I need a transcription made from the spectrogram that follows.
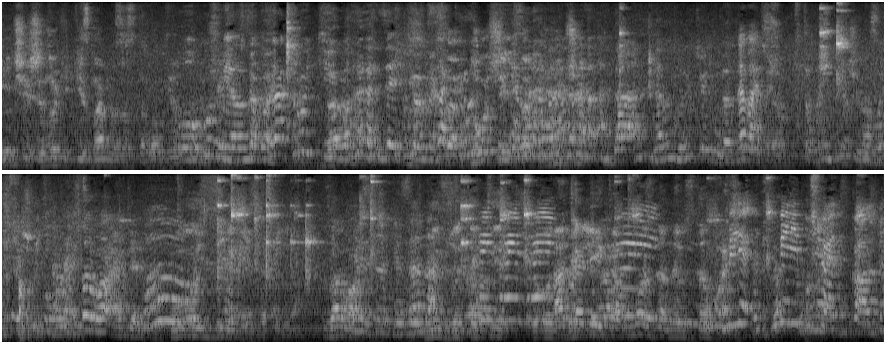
інших жінок, які з нами за столом. О, Боже, я закрутила. За дочек, за внучек. Да, за внучок, да. Давай. Ой, Зіна, ми вже такі. що от А ви- калікам можна не вставати? Меня, меня не пускают в кадр.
